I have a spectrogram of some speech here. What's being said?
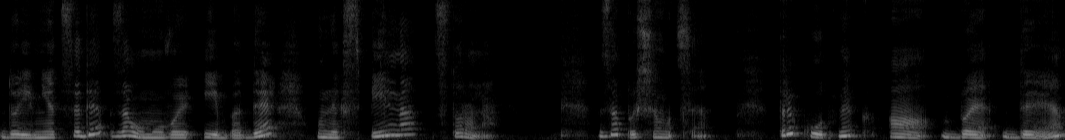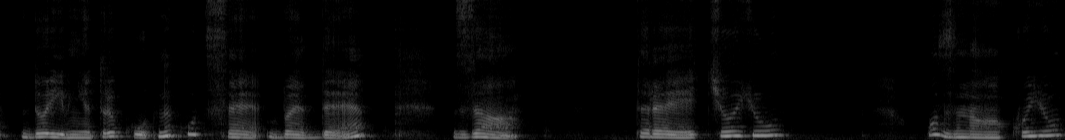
дорівнює СД за умовою і БД у них спільна сторона. Запишемо це. Трикутник АБД дорівнює трикутнику СБД за третьою ознакою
